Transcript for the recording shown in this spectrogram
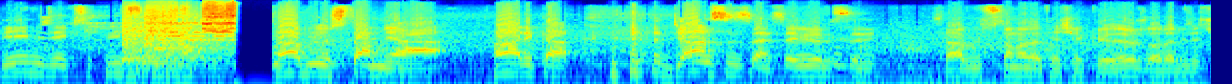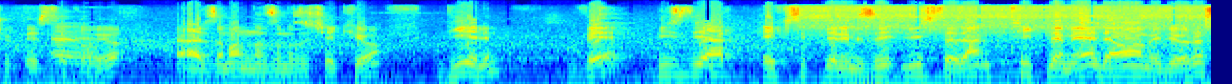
neyimiz eksik? Listemiz- Sabri Ustam ya. Harika. Cansın sen. Seviyoruz seni. Sabri Ustam'a da teşekkür ediyoruz. O da bize çok destek Evet. oluyor. Her zaman nazımızı çekiyor. Diyelim ve biz diğer eksiklerimizi listeden tiklemeye devam ediyoruz.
